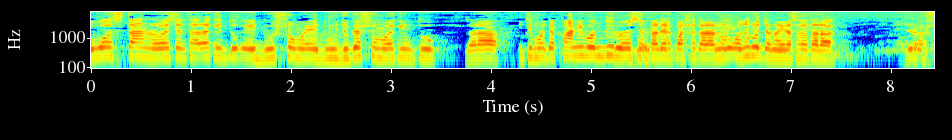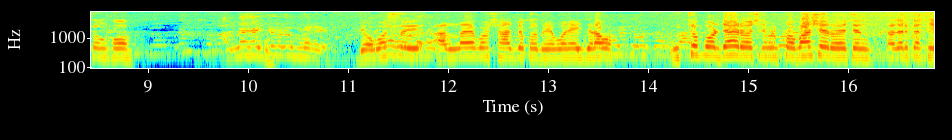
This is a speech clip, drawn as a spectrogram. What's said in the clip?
অবস্থান রয়েছেন, তারা কিন্তু এই দুঃসময়ে, দুর্যোগের সময় কিন্তু যারা ইতিমধ্যে পানিবন্দী রয়েছেন, তাদের পাশে দাঁড়ানোর অনুরোধ জানাই। রাস্তা তারা অসংখ্য যে অবশ্যই আল্লাহ এবং সাহায্য করবেন এবং এই যারা উচ্চ পর্যায়ে রয়েছেন এবং প্রবাসে রয়েছেন, তাদের কাছে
